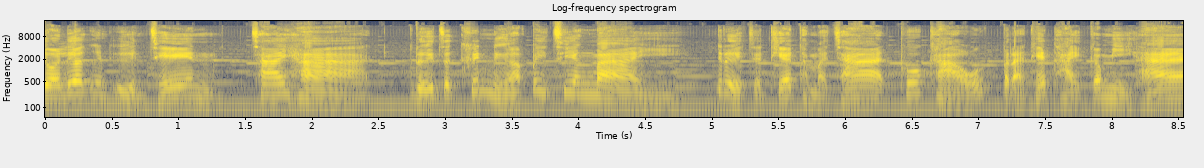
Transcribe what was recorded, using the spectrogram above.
ตัวเลือกอื่นๆ เช่น ชายหาด หรือจะขึ้นเหนือไปเชียงใหม่ หรือจะเที่ยวธรรมชาติภูเขาประเทศไทยก็มีให้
